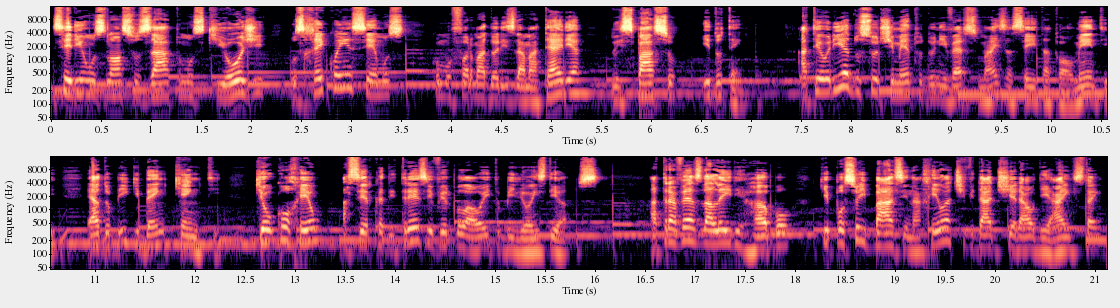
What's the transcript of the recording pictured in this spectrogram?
seriam os nossos átomos que hoje os reconhecemos como formadores da matéria, do espaço e do tempo. A teoria do surgimento do universo mais aceita atualmente é a do Big Bang quente, que ocorreu há cerca de 13,8 bilhões de anos. Através da lei de Hubble, que possui base na relatividade geral de Einstein,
